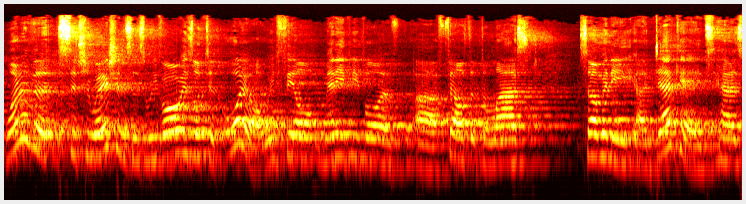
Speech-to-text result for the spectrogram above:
one of the situations is we've always looked at oil. We feel many people have uh, felt that the last so many uh, decades has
